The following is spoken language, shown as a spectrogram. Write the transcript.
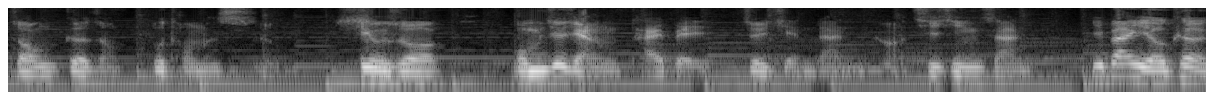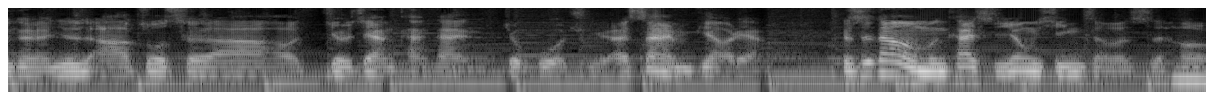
中各种不同的事物。譬如说，我们就讲台北最简单啊，七星山。一般游客可能就是啊坐车啊，好就这样看看就过去，而山很漂亮。可是当我们开始用心走的时候，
